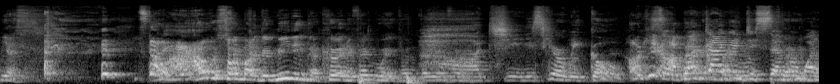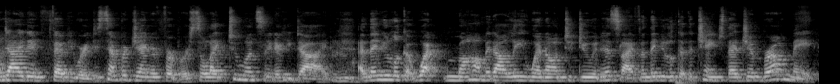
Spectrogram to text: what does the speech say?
yes. It's not. I, I was talking about the meeting that occurred in February from. Oh, jeez, here we go. Okay, so I'm one back, I'm died in December, back. one died in February. December, January, February. So like two months later, he died. Mm-hmm. And then you look at what Muhammad Ali went on to do in his life, and then you look at the change that Jim Brown made,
